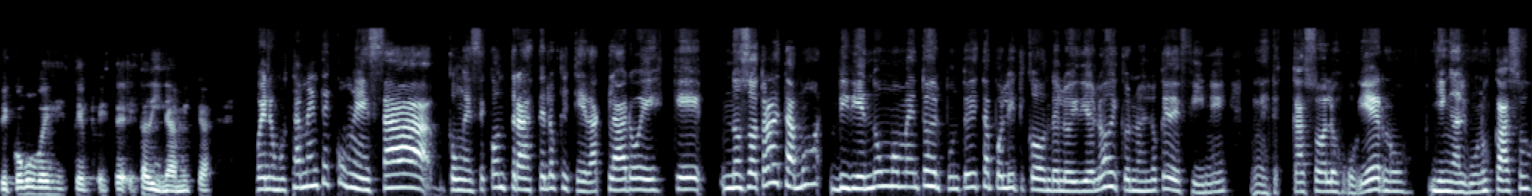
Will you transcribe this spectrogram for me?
de cómo ves este, este, esta dinámica bueno, justamente con, esa, con ese contraste lo que queda claro es que nosotros estamos viviendo un momento desde el punto de vista político donde lo ideológico no es lo que define, en este caso, a los gobiernos y en algunos casos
